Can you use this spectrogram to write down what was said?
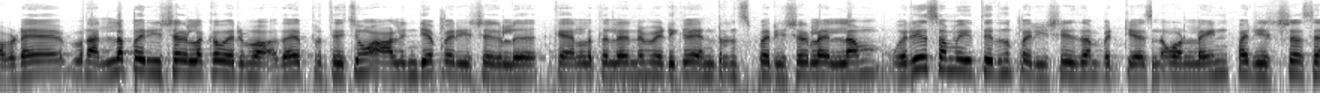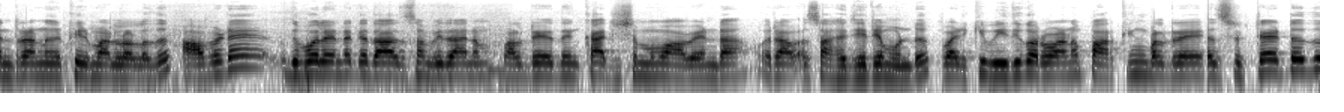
അവിടെ നല്ല പരീക്ഷകളൊക്കെ വരുമ്പോൾ അതായത് പ്രത്യേകിച്ചും ആൾ ഇന്ത്യ പരീക്ഷകൾ കേരളത്തിലെ തന്നെ മെഡിക്കൽ എൻട്രൻസ് പരീക്ഷകളെല്ലാം ഒരേ സമയത്ത് ഇരുന്ന് പരീക്ഷ എഴുതാൻ പറ്റിയ ഓൺലൈൻ പരീക്ഷാ സെന്ററാണ് കീഴ്മാടിലുള്ളത് അവിടെ ഇതുപോലെ തന്നെ ഗതാഗത സംവിധാനം വളരെയധികം കാര്യക്ഷമമാവേണ്ട ഒരു സാഹചര്യമുണ്ട്. വഴിക്ക് വീതി കുറവാണ്. പാർക്കിംഗ് വളരെ സ്ട്രിക്റ്റ് ആയിട്ട് ഇത്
